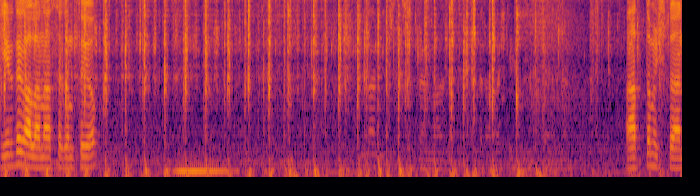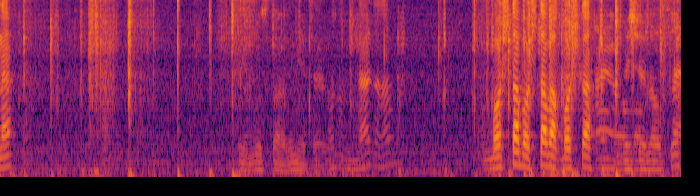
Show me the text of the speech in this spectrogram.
Girdik alana sıkıntı yok. Attım 3 tane. Boost aldım yeter. Oğlum nerede lan? Boşta boşta bak boşta. 556.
